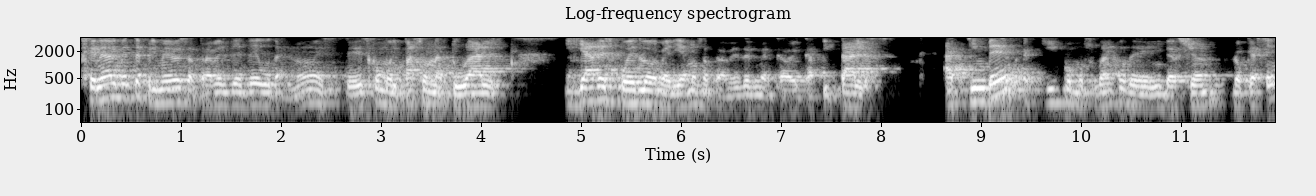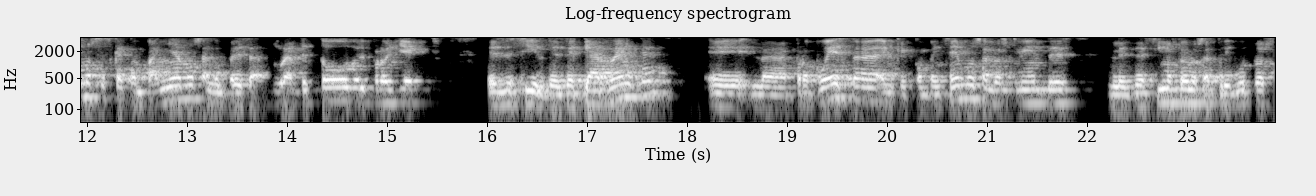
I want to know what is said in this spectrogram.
generalmente primero es a través de deuda, ¿no? Este, es como el paso natural y ya después lo veríamos a través del mercado de capitales. Actinver, aquí como su banco de inversión, lo que hacemos es que acompañamos a la empresa durante todo el proyecto. Es decir, desde que arranca eh, la propuesta en que convencemos a los clientes, les decimos todos los atributos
